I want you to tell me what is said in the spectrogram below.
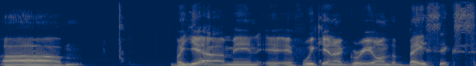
Um, but yeah, I mean, if we can agree on the basics,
